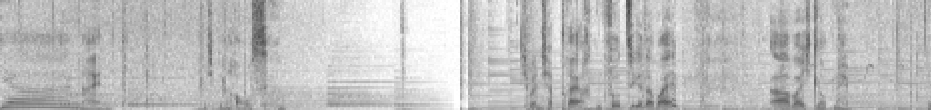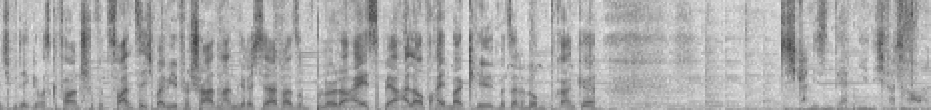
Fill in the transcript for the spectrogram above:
ja, nein. Ich bin raus. Ich meine, ich habe drei 48er dabei. Aber ich glaube, nee. Wenn ich bedenke, was Gefahrenstufe 20 bei mir für Schaden angerechnet hat, weil so ein blöder Eisbär alle auf einmal killt mit seiner dummen Pranke. Ich kann diesen Werten hier nicht vertrauen.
